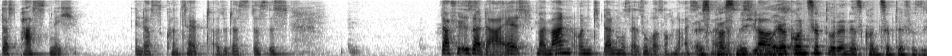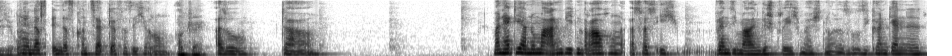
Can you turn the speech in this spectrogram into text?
das passt nicht in das Konzept. Also das, das ist, dafür ist er da. Er ist mein Mann und dann muss er sowas auch leisten Es können. passt Das nicht ist, in euer ich, Konzept oder in das Konzept der Versicherung? in das, in das Konzept der Versicherung. Okay. Also da, Man hätte ja nur mal anbieten brauchen, was weiß ich, wenn Sie mal ein Gespräch möchten oder so. Sie können gerne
